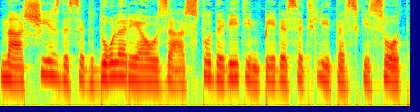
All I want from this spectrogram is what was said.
na 60 dolarjev za 159 litrski sod.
